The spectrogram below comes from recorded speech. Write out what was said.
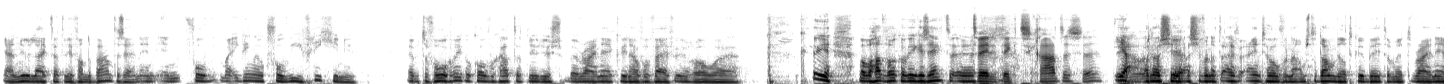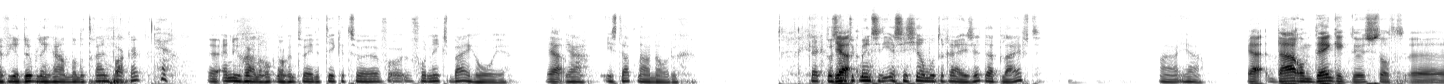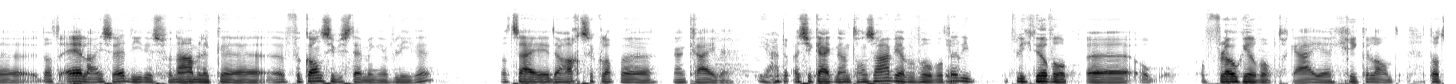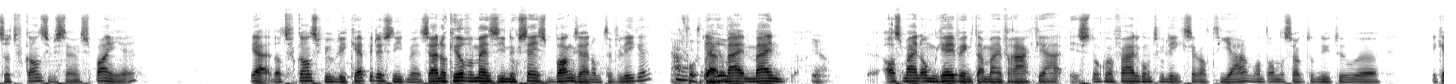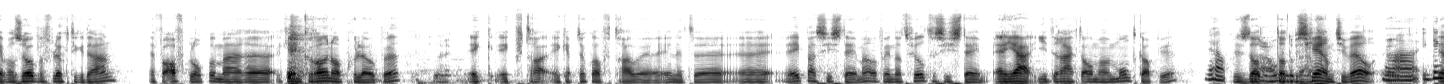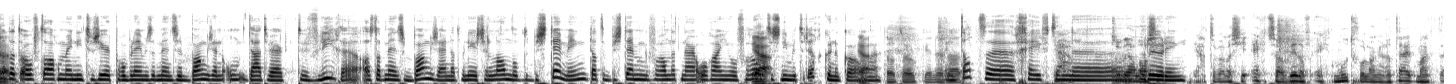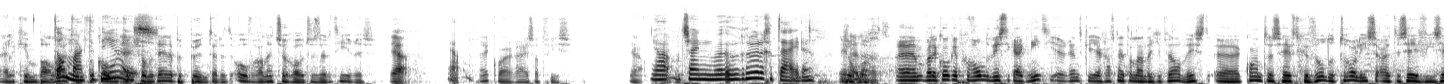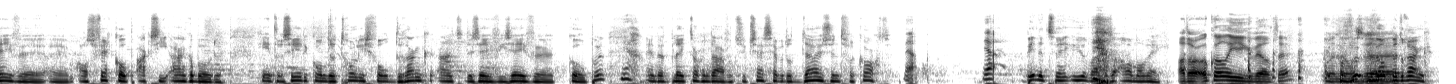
Ja, nu lijkt dat weer van de baan te zijn. En, en voor, maar ik denk ook voor wie vlieg je nu? We hebben het er vorige week ook over gehad dat nu dus bij Ryanair kun je nou voor 5 euro... eh, kun je, maar we hadden ook alweer gezegd... eh, Tweede ticket is gratis. Hè, ja, en als je, als je vanuit Eind- Eindhoven naar Amsterdam wilt, kun je beter met Ryanair via Dublin gaan dan de trein pakken. Ja. Eh, en nu gaan er ook nog een tweede ticket eh, voor, voor niks bijgooien. Ja. Ja, is dat nou nodig? Kijk, er zijn Ja. natuurlijk mensen die essentieel moeten reizen, dat blijft. Maar ja, Ja, daarom denk ik dus dat, eh, dat airlines, hè, die dus voornamelijk eh, vakantiebestemmingen vliegen, dat zij de hardste klappen gaan krijgen. ja dat, Als je kijkt naar een Transavia bijvoorbeeld, Ja. hè, die vliegt heel veel op, eh, op, of vloog heel veel op Turkije, Griekenland, dat soort vakantiebestemmingen, Spanje. Ja, dat vakantiepubliek heb je dus niet meer. Er zijn ook heel veel mensen die nog steeds bang zijn om te vliegen. ja, Ja. volgens mij mijn, mijn, Ja. Als mijn omgeving aan mij vraagt, ja, is het nog wel veilig om te vliegen? Ik zeg altijd ja, want anders zou ik tot nu toe... eh, ik heb al zoveel vluchten gedaan. Even afkloppen, maar eh, geen corona opgelopen. Nee. Ik, ik, vertrouw, ik heb toch wel vertrouwen in het eh, HEPA-systeem, of in dat filtersysteem. En ja, je draagt allemaal een mondkapje. Ja. Dus dat, Nou, dat beschermt je wel. Nou, ik denk Ja. dat het over het algemeen niet zozeer het probleem is dat mensen bang zijn om daadwerkelijk te vliegen. Als dat mensen bang zijn dat wanneer ze landen op de bestemming, dat de bestemming verandert naar oranje of rood, Ja. dus ze niet meer terug kunnen komen. Ja, dat ook en inderdaad. dat eh, geeft Ja, een eh, terwijl als je- reuring. Ja, terwijl als je echt zou willen of echt moet voor langere tijd, maakt het eigenlijk geen bal Dan uit. maakt het we niet komen uit. zo meteen op het punt dat het overal net zo rood is dat het hier is. Ja, Hè, qua reisadvies. Ja, het zijn eh, reurige tijden. Inderdaad. Ehm, wat ik ook heb gevonden, wist ik eigenlijk niet. Renske, jij gaf net al aan dat je het wel wist. Eh, Qantas heeft gevulde trolleys uit de 747 eh, als verkoopactie aangeboden. Geïnteresseerden konden trolleys vol drank uit de 747 kopen. Ja. En dat bleek toch een daarvan succes. Ze hebben er duizend verkocht. Ja. Ja. Binnen twee uur waren ze allemaal weg. Hadden we ook wel hier gewild, hè? Gevuld met drank.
